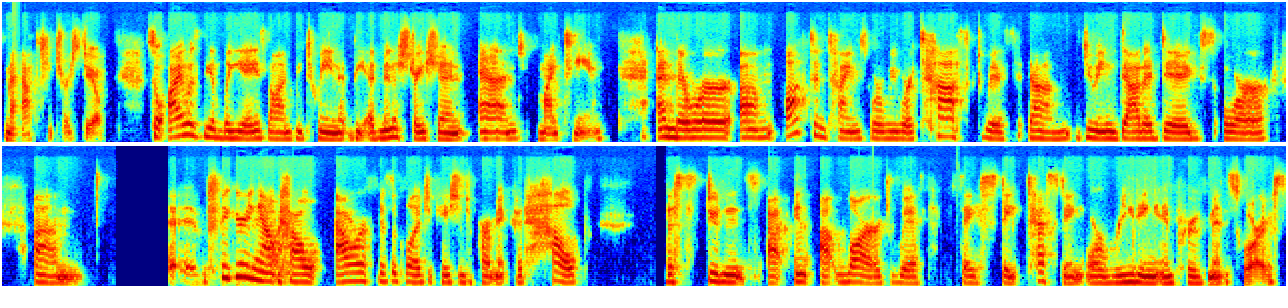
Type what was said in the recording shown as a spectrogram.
math teachers do. So I was the liaison between the administration and my team. And there were um, often times where we were tasked with um, doing data digs or um, uh, figuring out how our physical education department could help the students at, in, at large with say, state testing or reading improvement scores.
